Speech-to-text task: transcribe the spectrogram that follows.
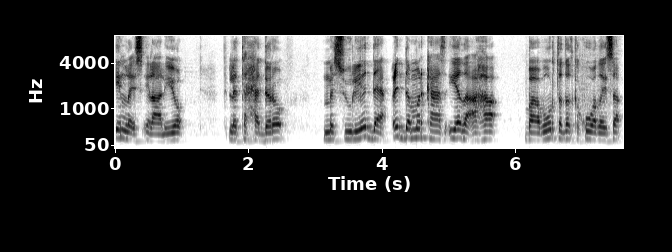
in la is ilaaliyo la taxadaro mas'uuliyadda cidda markaas iyada ahaa baabuurta dadka ku wadaysa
